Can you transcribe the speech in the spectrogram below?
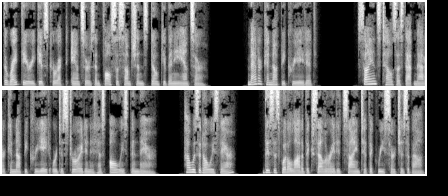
The right theory gives correct answers and false assumptions don't give any answer. Matter cannot be created. Science tells us that matter cannot be created or destroyed and it has always been there. How was it always there? This is what a lot of accelerated scientific research is about.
